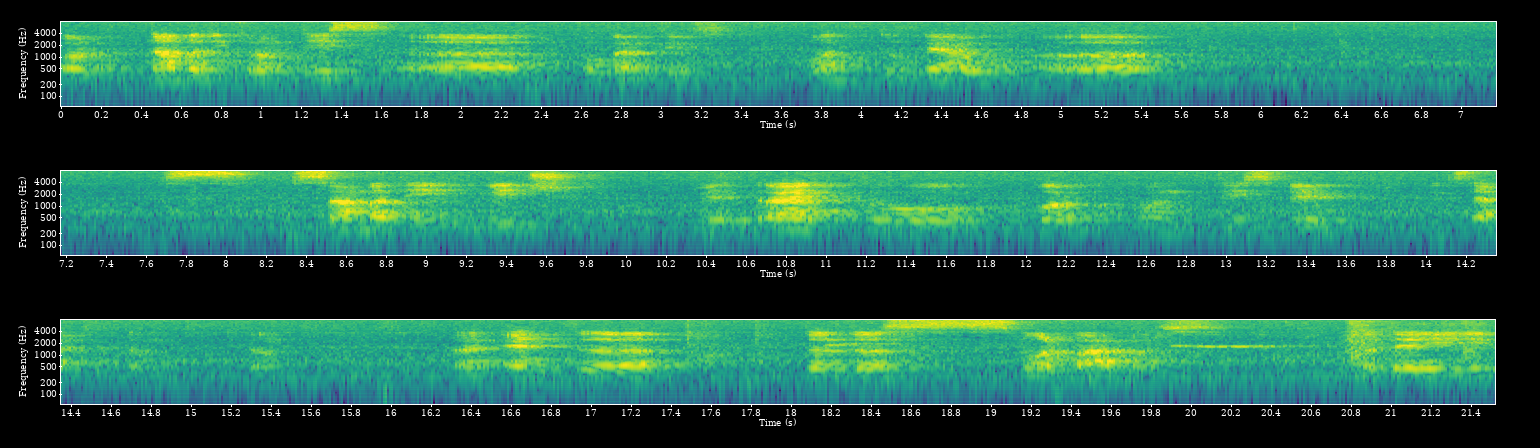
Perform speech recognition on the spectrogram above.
or nobody from these cooperatives want to have uh, somebody which will try to work on this field except them. them. Uh, and uh, the, the small farmers, uh, they,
